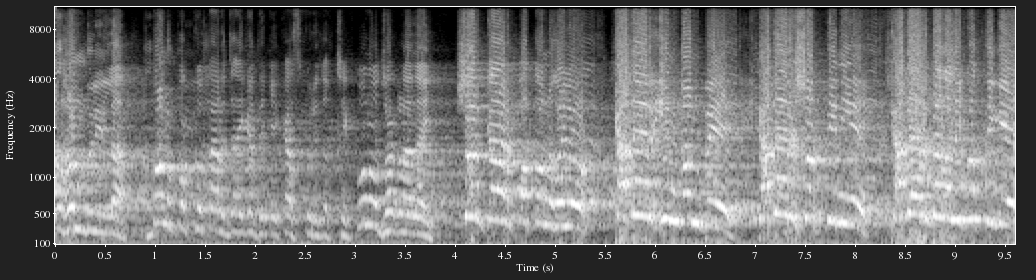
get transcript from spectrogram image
আলহামদুলিল্লাহ, দলপক্ষ তার জায়গা থেকে কাজ করে যাচ্ছে। কোনো ঝগড়া নাই। সরকার পতন হলো। কাদের ইন্ধন পেয়ে, কাদের শক্তি নিয়ে, কাদের দালালি করতে গিয়ে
